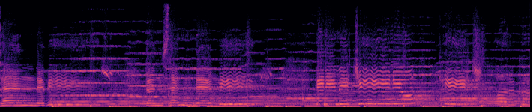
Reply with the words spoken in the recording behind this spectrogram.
Gitsen de bir dönsen de bir. Benim için yok hiç farkı.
